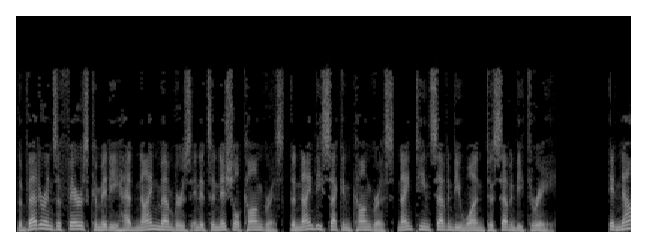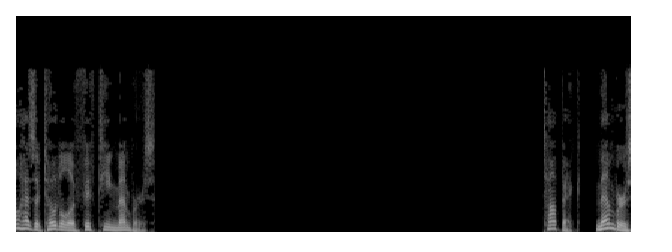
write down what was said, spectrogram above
The Veterans Affairs Committee had nine members in its initial Congress, the 92nd Congress 1971 -73. It now has a total of 15 members. Topic: Members,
